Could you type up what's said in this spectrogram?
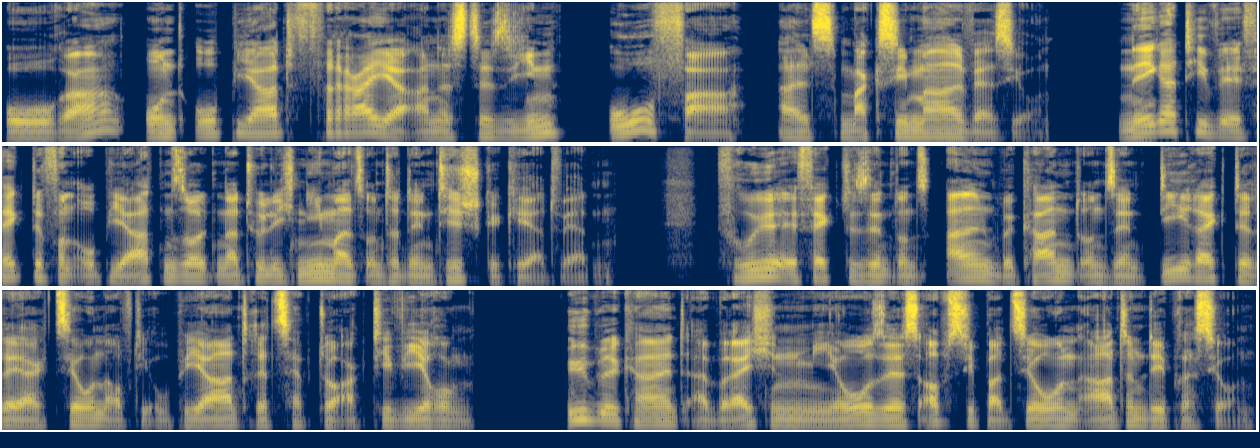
ORA, und opiatfreie Anästhesien, OFA, als Maximalversion. Negative Effekte von Opiaten sollten natürlich niemals unter den Tisch gekehrt werden. Frühe Effekte sind uns allen bekannt und sind direkte Reaktionen auf die Opiatrezeptoraktivierung. Übelkeit, Erbrechen, Miosis, Obstipation, Atemdepression.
